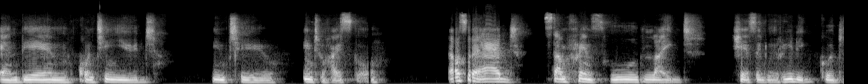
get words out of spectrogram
and then continued into into high school. I also had some friends who liked chess and were really good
